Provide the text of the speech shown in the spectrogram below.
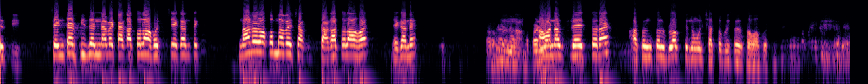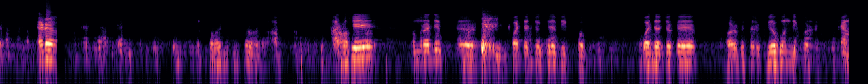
বেশি। সেন্টার ফিজের নামে টাকা তোলা হচ্ছে এখান থেকে। নানা রকম ভাবে টাকা তোলা হয় এখানে। আমার নাম শ্রেয়িত রায় আসানসোল ব্লক তৃণমূল ছাত্র পরিষদের সভাপতি। আজকে তোমরা যে আহ, উপাচার্য ঘিরে বিক্ষোভ উপাচার্যকে ঘরের ভিতরে গৃহবন্দী করে কেন?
